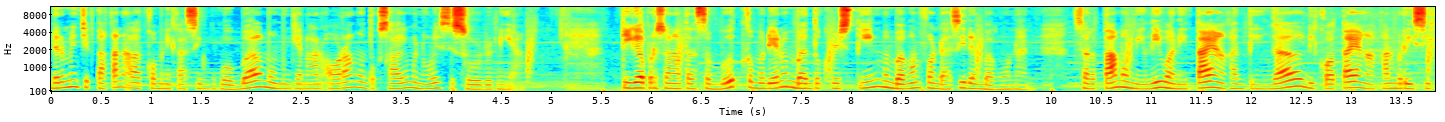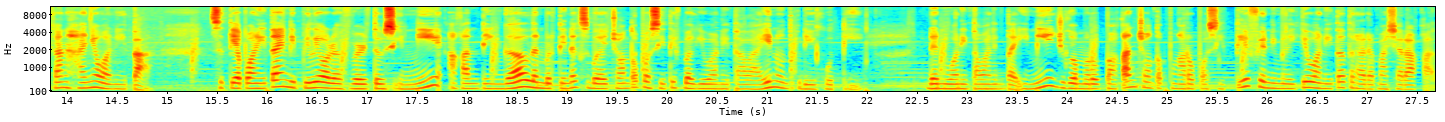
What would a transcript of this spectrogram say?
dan menciptakan alat komunikasi global memungkinkan orang untuk saling menulis di seluruh dunia. Tiga persona tersebut kemudian membantu Christine membangun fondasi dan bangunan, serta memilih wanita yang akan tinggal di kota yang akan berisikan hanya wanita. Setiap wanita yang dipilih oleh Virtus ini akan tinggal dan bertindak sebagai contoh positif bagi wanita lain untuk diikuti dan wanita-wanita ini juga merupakan contoh pengaruh positif yang dimiliki wanita terhadap masyarakat.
